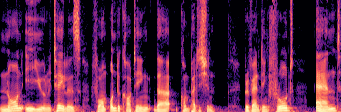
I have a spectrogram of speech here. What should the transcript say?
non EU retailers from undercutting the competition, preventing fraud and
